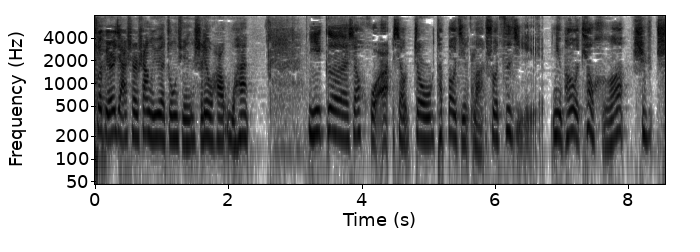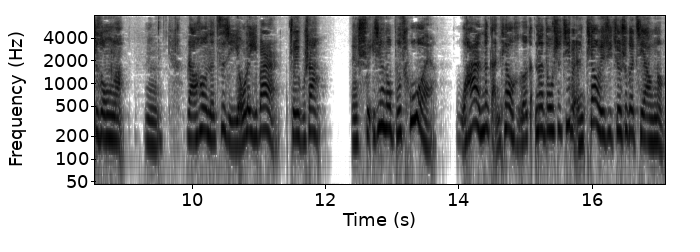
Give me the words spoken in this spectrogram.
说别人家事儿，上个月中旬十六号，武汉一个小伙儿小周，他报警了，说自己女朋友跳河失失踪了。嗯，然后呢，自己游了一半追不上，哎，水性都不错呀。武汉那敢跳河，那都是基本上跳下去就是个江啊。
